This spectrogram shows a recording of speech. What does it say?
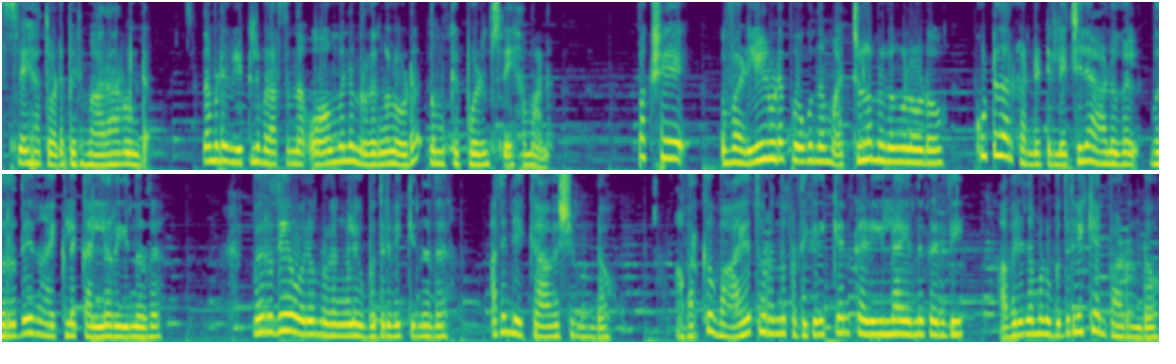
സ്നേഹത്തോടെ പെരുമാറാറുണ്ട്. നമ്മുടെ വീട്ടിൽ വളർത്തുന്ന ഓമന മൃഗങ്ങളോട് നമുക്കെപ്പോഴും സ്നേഹമാണ്. പക്ഷേ വഴിയിലൂടെ പോകുന്ന മറ്റുള്ള മൃഗങ്ങളോടോ കൂട്ടുകാർ കണ്ടിട്ടില്ലേ ചില ആളുകൾ വെറുതെ നായ്ക്കളെ കല്ലെറിയുന്നത്? വെറുതെ ഓരോ മൃഗങ്ങളെ ഉപദ്രവിക്കുന്നത്? അതിന്റെയൊക്കെ ആവശ്യമുണ്ടോ? അവർക്ക് വായ തുറന്ന് പ്രതികരിക്കാൻ കഴിയില്ല എന്ന് കരുതി അവരെ നമ്മൾ ഉപദ്രവിക്കാൻ പാടുണ്ടോ?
